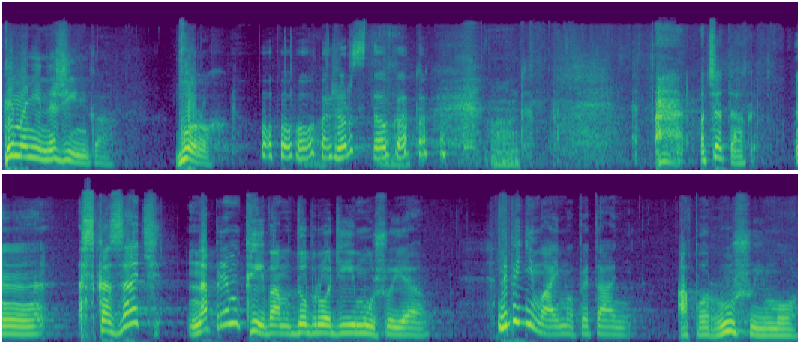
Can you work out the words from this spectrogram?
ти мені не жінка, ворог. Ого, жорстоко. От. Оце так. Е, сказать напрямки вам добродії мушу я. Не піднімаємо питань, а порушуємо.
